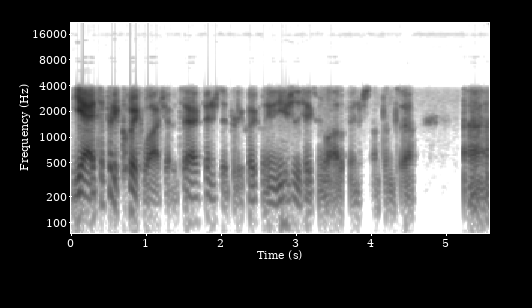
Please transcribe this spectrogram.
Yeah, it's a pretty quick watch. I would say I finished it pretty quickly, and it usually takes me a while to finish something. So, uh,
